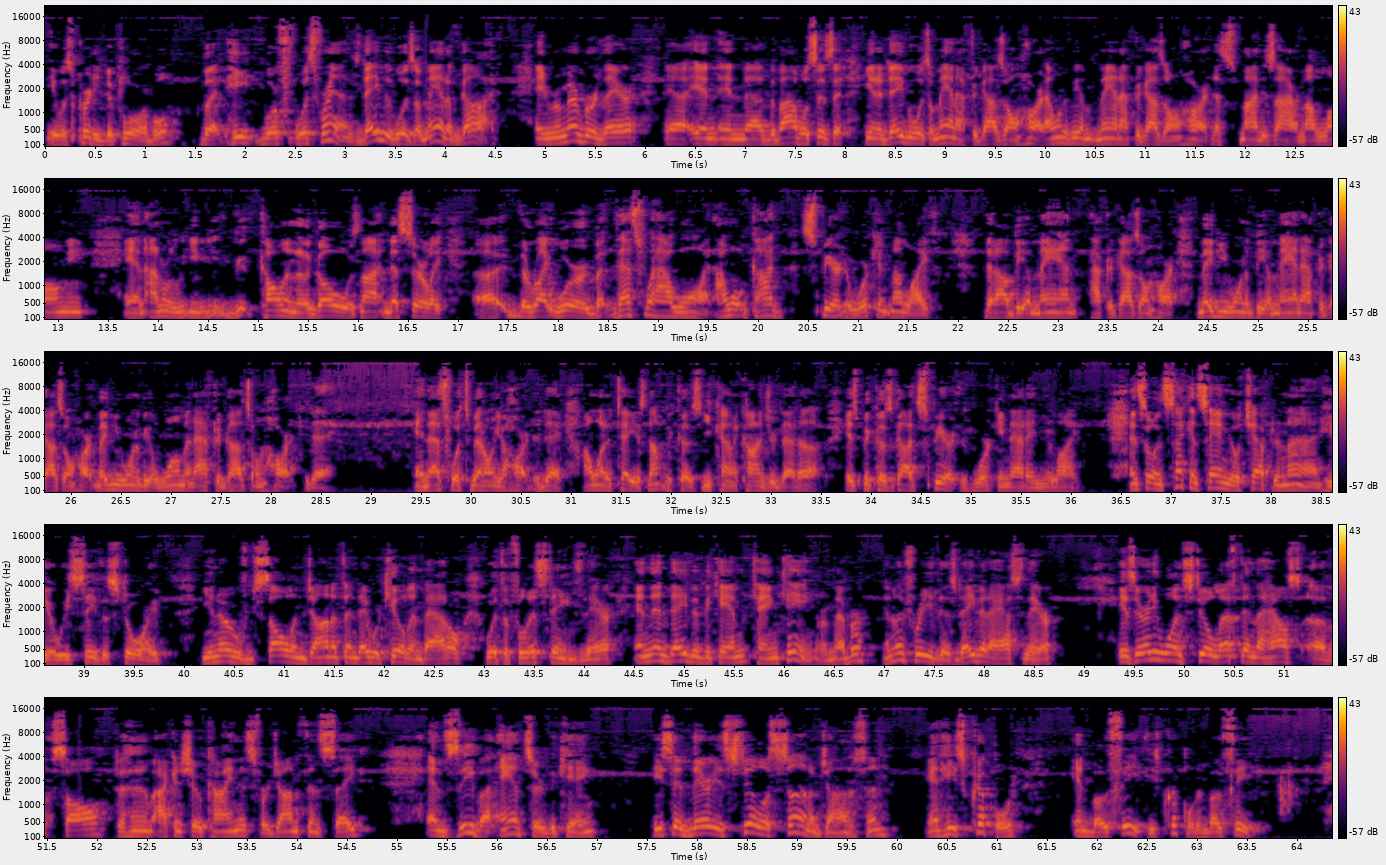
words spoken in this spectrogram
it was pretty deplorable, but he were, was friends. David was a man of God. And remember there uh, in, in uh, the Bible says that, you know, David was a man after God's own heart. I want to be a man after God's own heart. That's my desire, my longing. And I don't know, you, calling it a goal is not necessarily uh, the right word, but that's what I want. I want God's Spirit to work in my life that I'll be a man after God's own heart. Maybe you want to be a man after God's own heart. Maybe you want to be a woman after God's own heart today. And that's what's been on your heart today. I want to tell you, it's not because you kind of conjured that up. It's because God's Spirit is working that in your life. And so in 2 Samuel chapter 9 here, we see the story. You know, Saul and Jonathan, they were killed in battle with the Philistines there. And then David became, became king, remember? And let's read this. David asked there, is there anyone still left in the house of Saul to whom I can show kindness for Jonathan's sake? And Ziba answered the king, he said, There is still a son of Jonathan, and he's crippled in both feet. He's crippled in both feet.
